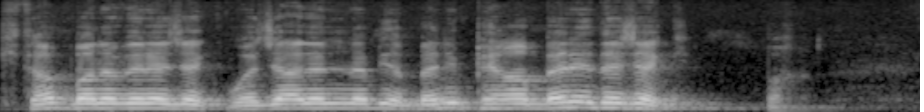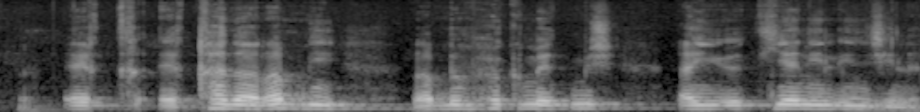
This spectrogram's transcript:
Kitap bana verecek. Ve cealeni nebiyen. Beni peygamber edecek. Bak. E, e kada Rabbi Rabbim hükmetmiş en yu'tiyenil incile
